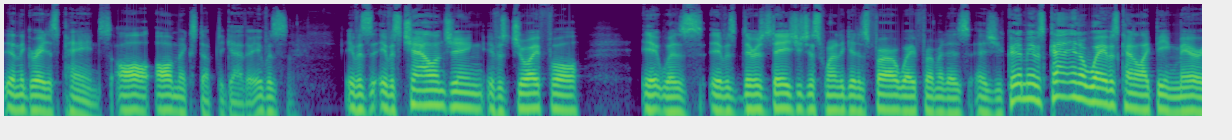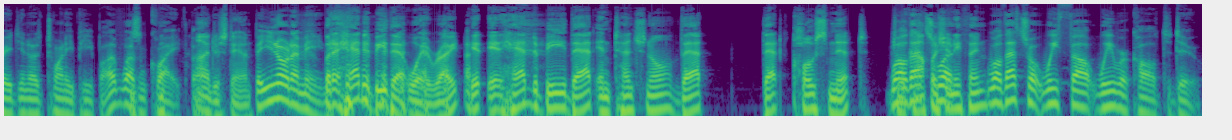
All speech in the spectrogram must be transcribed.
and the greatest pains, all all mixed up together. It was it was it was challenging. It was joyful it was it was there was days you just wanted to get as far away from it as as you could. I mean, it was kind of in a way it was kind of like being married, you know, to twenty people. It wasn't quite. But, I understand, but you know what I mean. But it had to be that way, right? it it had to be that intentional, that that close knit to well, accomplish what, anything. Well, that's what we felt we were called to do.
